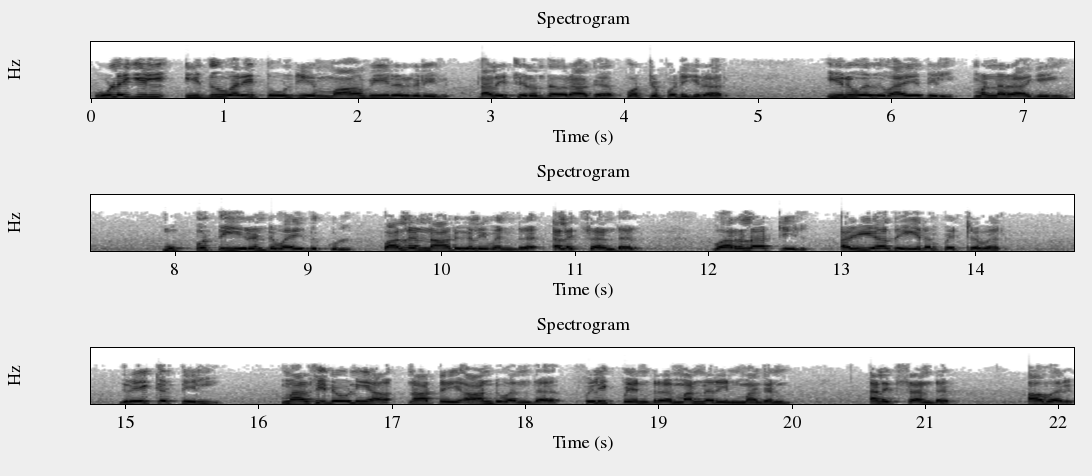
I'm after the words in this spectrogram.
உலகில் இதுவரை தோன்றிய மாவீரர்களில் தலைச்சிறந்தவராக போற்றப்படுகிறார். இருபது வயதில் மன்னராகி முப்பத்தி இரண்டு வயதுக்குள் பல நாடுகளை வென்ற அலெக்சாண்டர் வரலாற்றில் அழியாத இடம் பெற்றவர். கிரேக்கத்தில் மாசிடோனியா நாட்டை ஆண்டு வந்த பிலிப் என்ற மன்னரின் மகன் அலெக்சாண்டர். அவர்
